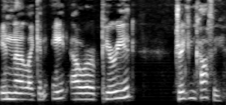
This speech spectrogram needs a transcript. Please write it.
in uh, like an eight-hour period drinking coffee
